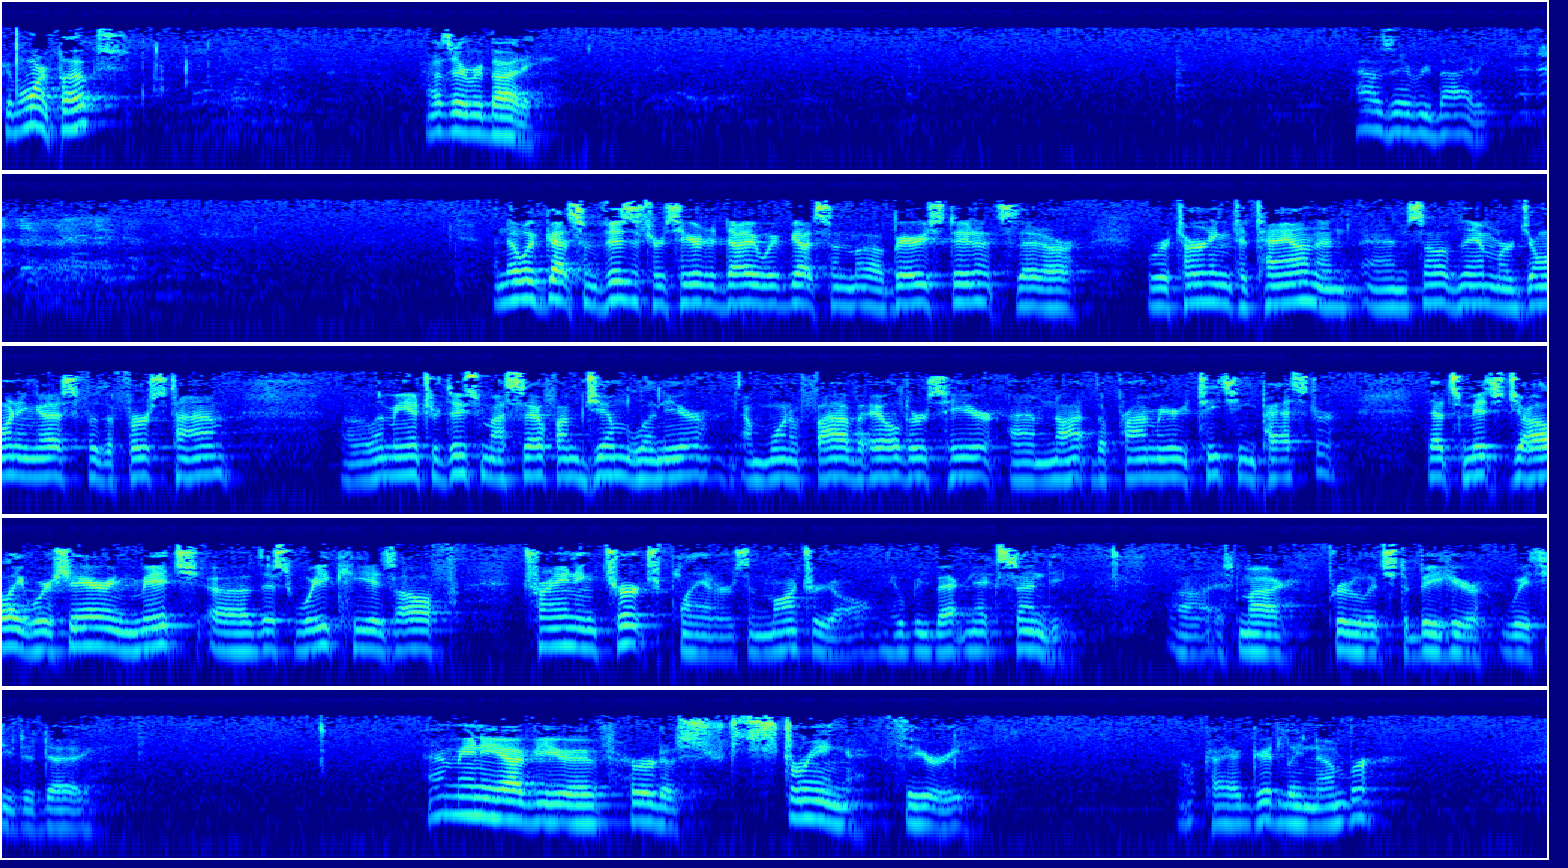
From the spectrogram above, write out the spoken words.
Good morning, folks. How's everybody? How's everybody? I know we've got some visitors here today. We've got some uh, Berry students that are returning to town, and, and some of them are joining us for the first time. Uh, let me introduce myself. I'm Jim Lanier. I'm one of five elders here. I'm not the primary teaching pastor. That's Mitch Jolly. We're sharing Mitch uh, this week. He is off training church planners in Montreal. He'll be back next Sunday. Uh, it's my privilege to be here with you today. How many of you have heard of string theory? Okay, a goodly number.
